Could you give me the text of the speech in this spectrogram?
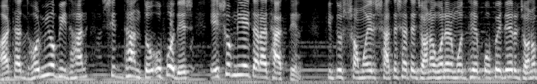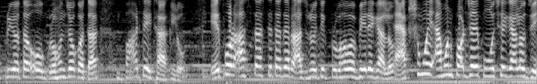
অর্থাৎ ধর্মীয় বিধান, সিদ্ধান্ত, উপদেশ, এসব নিয়েই তারা থাকতেন। কিন্তু সময়ের সাথে সাথে জনগণের মধ্যে পোপেদের জনপ্রিয়তা ও গ্রহণযোগ্যতা বাড়তেই থাকল। এরপর আস্তে আস্তে তাদের রাজনৈতিক প্রভাবও বেড়ে গেল। একসময় এমন পর্যায়ে পৌঁছে গেল যে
